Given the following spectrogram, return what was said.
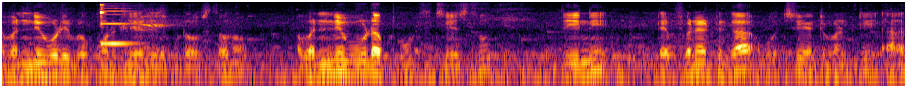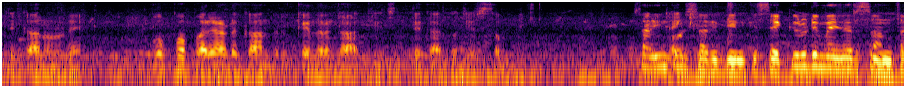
అవన్నీ కూడా ఇప్పుడు ఒక్కొక్కటి క్లియర్ చేసుకుంటూ వస్తాను. అవన్నీ కూడా పూర్తి చేస్తూ దీన్ని డెఫినెట్గా వచ్చేటువంటి అనతి కాలంలోనే గొప్ప పర్యాటక కేంద్రంగా తీర్చిదిద్దే కార్యక్రమం చేస్తాం. సార్ ఇంకోటి సార్ దీనికి సెక్యూరిటీ మెజర్స్ అంత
